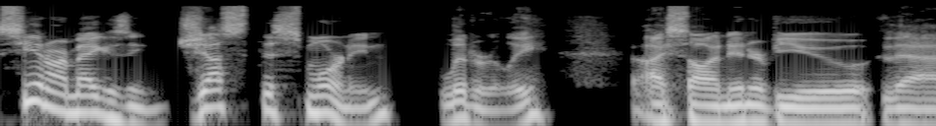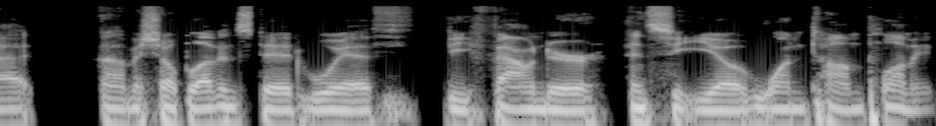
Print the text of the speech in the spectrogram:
CNR Magazine, just this morning, literally, I saw an interview that uh, Michelle Blevins did with the founder and CEO of One Tom Plumbing.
